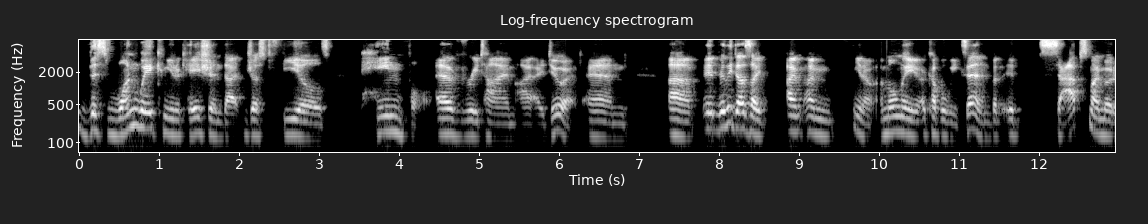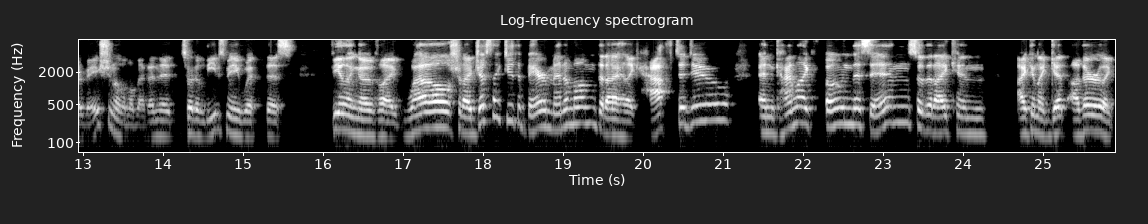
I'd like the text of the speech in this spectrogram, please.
this one way communication that just feels painful every time I, I do it. And uh, it really does like I'm, I'm you know i'm only a couple weeks in but it saps my motivation a little bit. And it sort of leaves me with this feeling of like well should i just like do the bare minimum that i like have to do and kind of like phone this in so that i can i can like get other like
